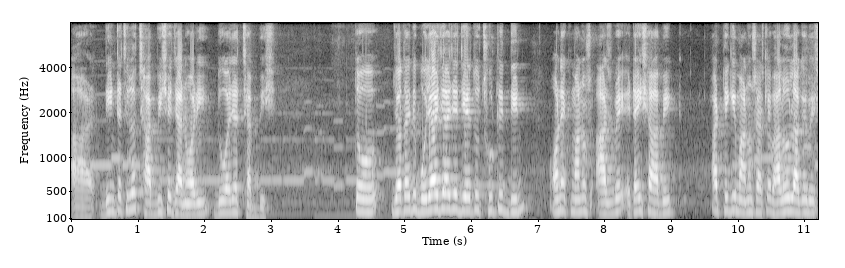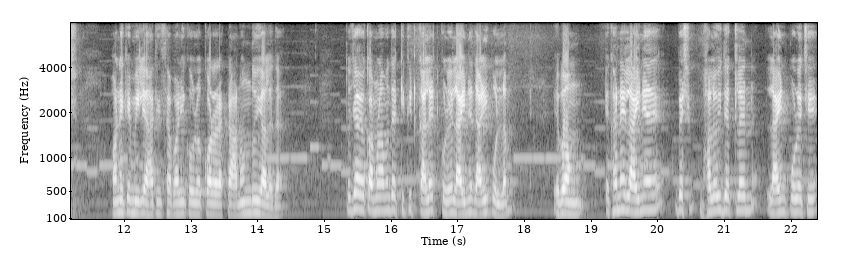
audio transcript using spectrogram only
আর দিনটা ছিল ছাব্বিশে জানুয়ারি, দু হাজার ছাব্বিশ। তো যথারীতি বোঝাই যায় যে যেহেতু ছুটির দিন, অনেক মানুষ আসবে, এটাই স্বাভাবিক। আর ঠিকই মানুষ আসলে ভালোও লাগে বেশ। অনেকে মিলে হাতি সাফারি করার একটা আনন্দই আলাদা। তো যাই হোক, আমরা আমাদের টিকিট কালেক্ট করে লাইনে দাঁড়িয়ে পড়লাম এবং এখানে লাইনে বেশ ভালোই দেখলেন, লাইন পড়েছে।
